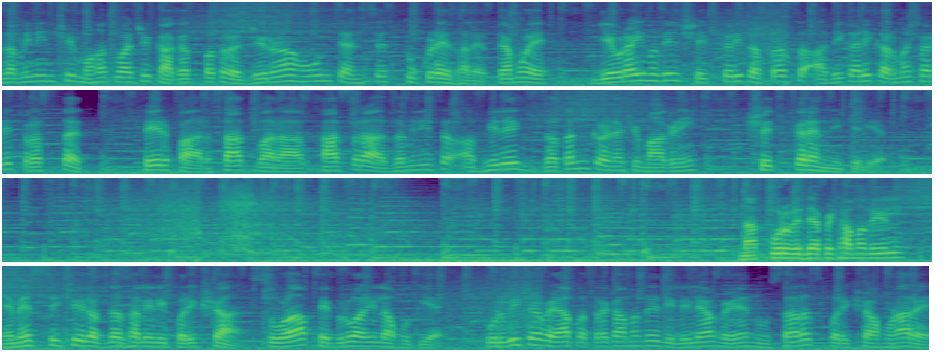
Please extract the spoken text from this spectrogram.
जमिनींची महत्वाची कागदपत्र जीर्ण होऊन त्यांचे तुकडे झालेत. त्यामुळे गेवराईमधील शेतकरी तसंच अधिकारी कर्मचारी त्रस्त आहेत. फेरफार सातबारा खासरा जमिनीचं अभिलेख जतन करण्याची मागणी शेतकऱ्यांनी केली आहे. नागपूर विद्यापीठामधील एम एस सीची रद्द झालेली परीक्षा सोळा फेब्रुवारीला होती आहे पूर्वीच्या वेळापत्रकामध्ये दिलेल्या वेळेनुसारच परीक्षा होणार आहे.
